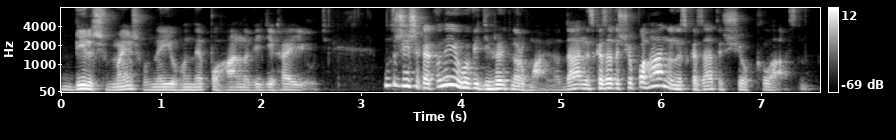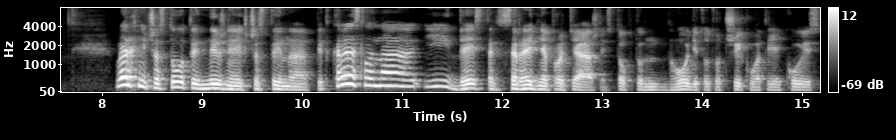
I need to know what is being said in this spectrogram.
більш-менш вони його непогано відіграють. Ну, точніше, як вони його відіграють нормально. Да? Не сказати, що погано, не сказати, що класно. Верхні частоти, нижня їх частина підкреслена, і десь так середня протяжність. Тобто, годі тут очікувати якоїсь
